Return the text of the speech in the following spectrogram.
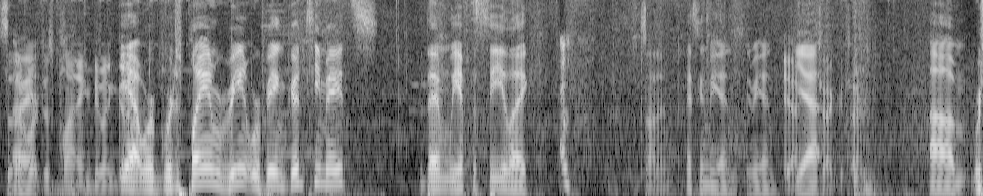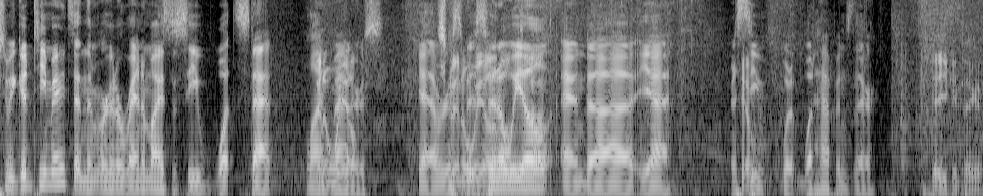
So then Alright. we're just playing, doing good. Yeah, we're, we're just playing. We're being we're being good teammates. But then we have to see like It's not in. it's gonna be in. It's gonna be in. Yeah. Yeah. Good try, good try. Um, we're just gonna be good teammates, and then we're gonna randomize to see what stat line matters. wheel. Yeah, we're Spin gonna spin, wheel spin a wheel, and uh, yeah, let's Yep. see what what happens there. Yeah, you can take it.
